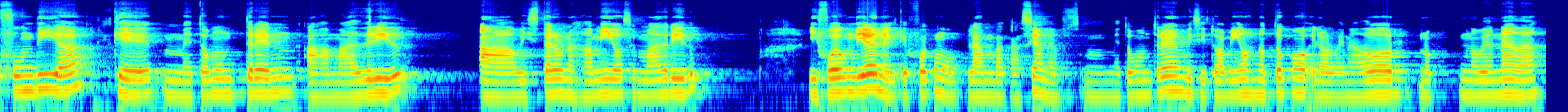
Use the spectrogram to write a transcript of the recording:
fue un día que me tomo un tren a Madrid a visitar a unos amigos en Madrid y fue un día en el que fue como plan vacaciones. Me tomo un tren, visito amigos, no toco el ordenador, no, no veo nada.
